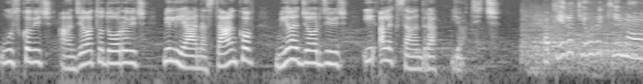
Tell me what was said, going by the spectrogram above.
Usković, Anđela Todorović, Milijana Stankov, Mila Đorđević i Aleksandra Jocić. Pa Pirot je uvek imao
